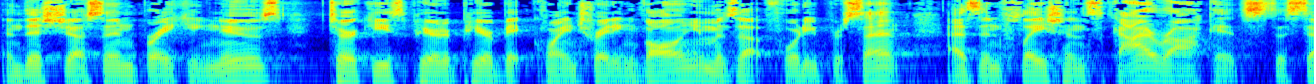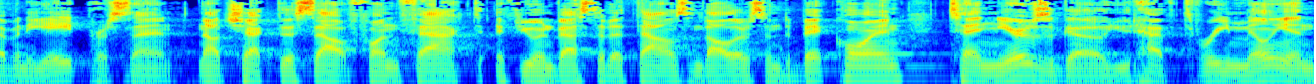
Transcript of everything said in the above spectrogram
And this just in breaking news, Turkey's peer-to-peer Bitcoin trading volume is up 40% as inflation skyrockets to 78%. Now check this out. Fun fact. If you invested $1,000 into Bitcoin 10 years ago, you'd have $3 million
